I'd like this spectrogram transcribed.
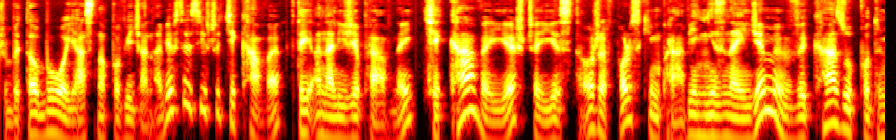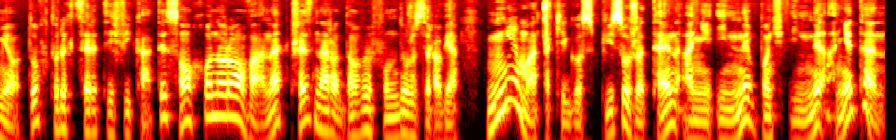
żeby to było jasno powiedziane. Wiesz, co jest jeszcze ciekawe w tej analizie prawnej? Ciekawe jeszcze jest to, że w polskim prawie nie znajdziemy wykazu podmiotów, których certyfikaty są honorowane przez Narodowy Fundusz Zdrowia. Nie ma takiego spisu, że ten, a nie inny, bądź inny, a nie ten.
